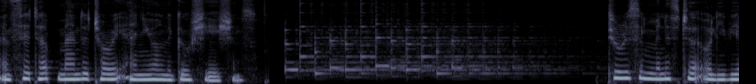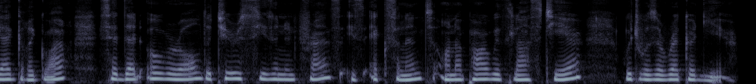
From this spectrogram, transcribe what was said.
and set up mandatory annual negotiations. Tourism Minister Olivia Grégoire said that overall the tourist season in France is excellent, on a par with last year, which was a record year.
